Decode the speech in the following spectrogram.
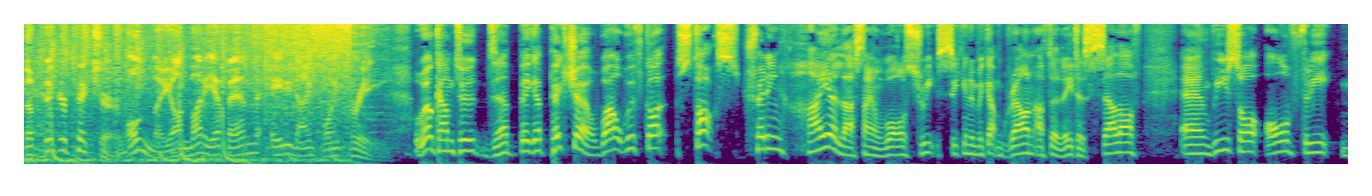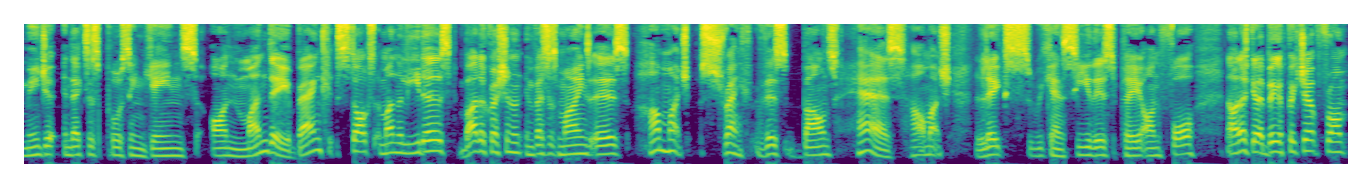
The bigger picture, only on Money FM 89.3. Welcome to the bigger picture. Well, we've got stocks trading higher last night on Wall Street, seeking to make up ground after the latest sell off. And we saw all three major indexes posting gains on Monday. Bank stocks among the leaders. But the question on investors' minds is how much strength this bounce has, how much legs we can see this play on for. Now, let's get a bigger picture from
